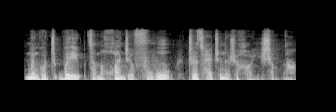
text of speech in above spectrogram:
能够为咱们患者服务，这才真的是好医生啊。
